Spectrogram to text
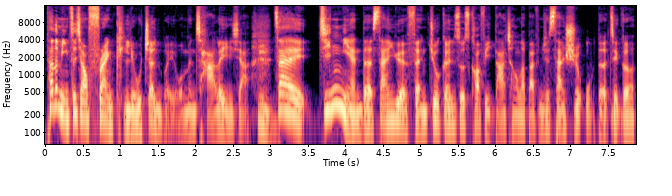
他的名字叫 Frank 刘振伟。我们查了一下，嗯在今年的三月份就跟 Zeus Coffee 达成了百分之三十五的这个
